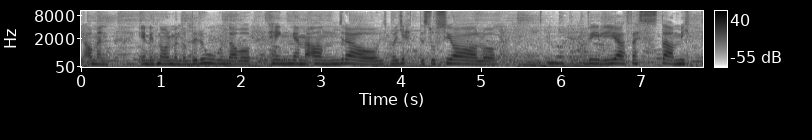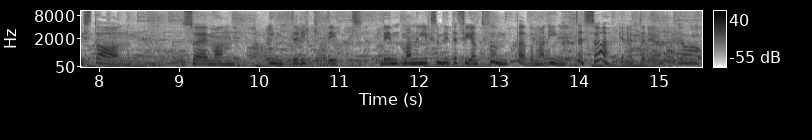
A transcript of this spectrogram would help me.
ja, men, enligt normen då beroende av att hänga med andra och vara jättesocial och vilja festa mitt i stan så är man inte riktigt, är, man är liksom lite fel funtad om man inte söker efter det. Ja,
